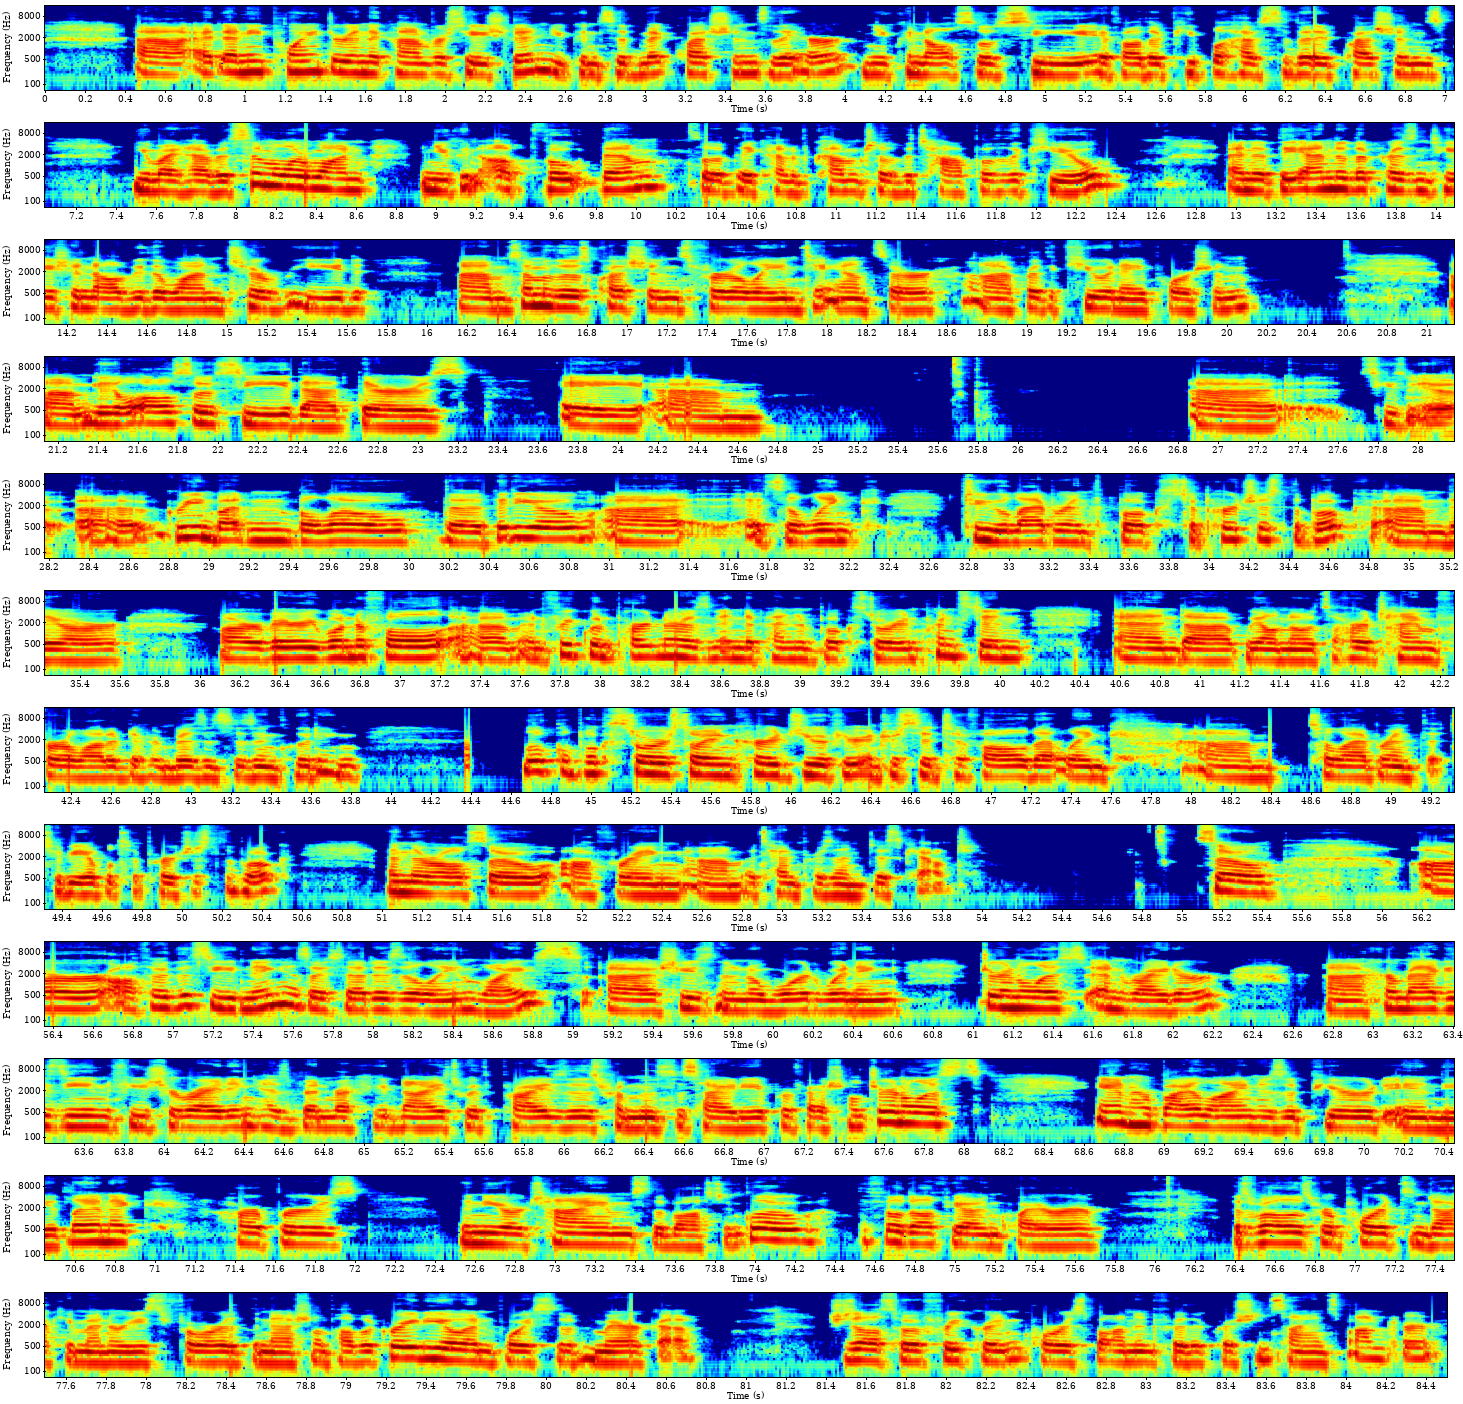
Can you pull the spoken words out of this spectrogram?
Uh, at any point during the conversation, you can submit questions there. And you can also see if other people have submitted questions. You might have a similar one and you can upvote them so that they kind of come to the top of the queue. And at the end of the presentation, I'll be the one to read um, some of those questions for Elaine to answer uh, for the Q&A portion. Um, you'll also see that there's a, um, uh, excuse me, a, a, green button below the video. Uh, it's a link to Labyrinth Books to purchase the book. Um, they are our very wonderful um, and frequent partner as an independent bookstore in Princeton. And uh, we all know it's a hard time for a lot of different businesses, including local bookstores. So I encourage you, if you're interested, to follow that link um, to Labyrinth to be able to purchase the book. And they're also offering um, a 10% discount. So, our author this evening, as I said, is Elaine Weiss. Uh, she's an award winning journalist and writer. Uh, her magazine feature writing has been recognized with prizes from the Society of Professional Journalists, and her byline has appeared in The Atlantic, Harper's, The New York Times, The Boston Globe, The Philadelphia Inquirer, as well as reports and documentaries for the National Public Radio and Voice of America. She's also a frequent correspondent for the Christian Science Monitor.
